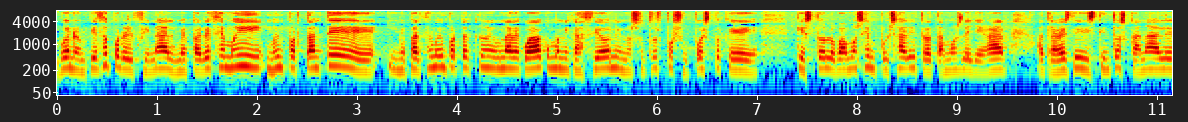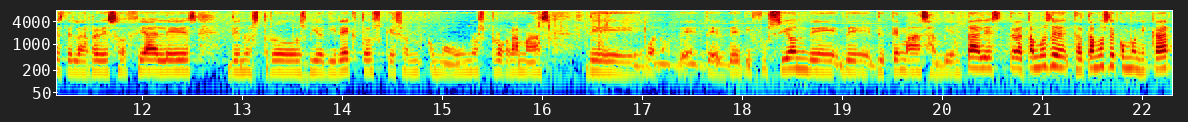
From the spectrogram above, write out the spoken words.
bueno, empiezo por el final. Me parece muy, muy importante, me parece muy importante una adecuada comunicación y nosotros, por supuesto, que, que esto lo vamos a impulsar y tratamos de llegar a través de distintos canales, de las redes sociales, de nuestros biodirectos, que son como unos programas de, bueno, de, difusión de, de temas ambientales. Tratamos de, tratamos de comunicar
